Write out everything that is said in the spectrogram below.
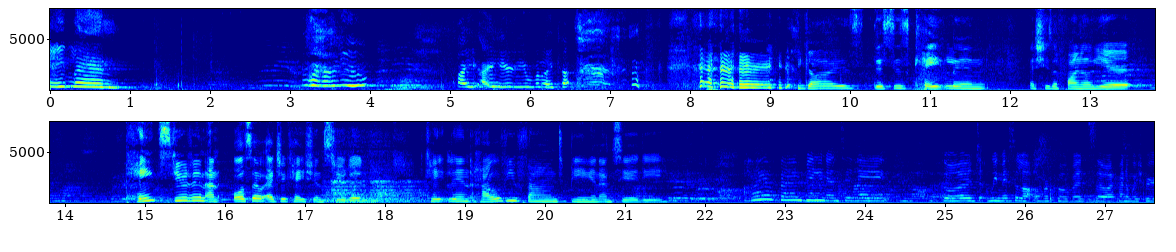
Caitlin! Where are you? I, I hear you, but I can't. hey guys, this is Caitlin. Uh, She's a final year paint student and also education student. Caitlin, how have you found being an NCAD? I have found being in NCAD good. We miss a lot over COVID, so I kind of wish we were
